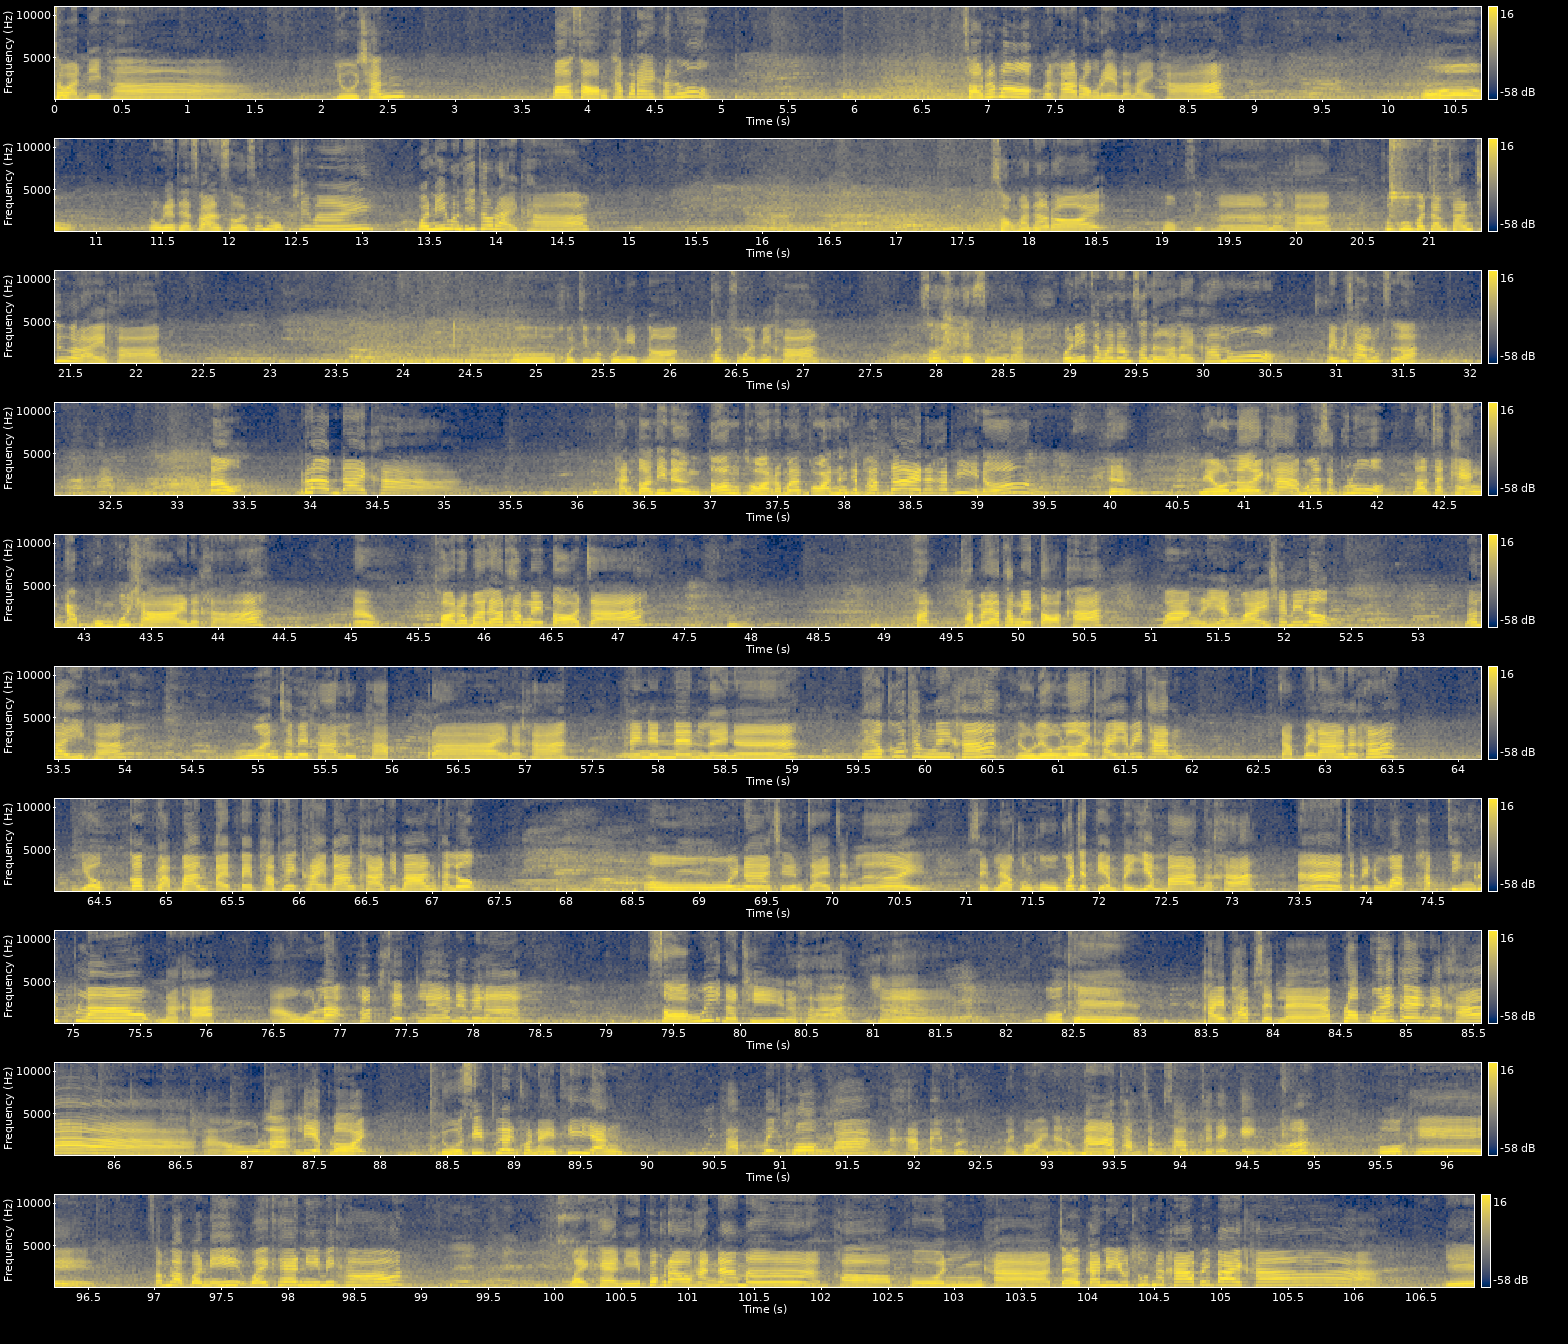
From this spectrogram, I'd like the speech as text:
สวัสดีค่ะ อยู่ชั้นป .2 ทับอะไรคะลูกสองทับหกนะคะ โรงเรียนอะไรคะ โอ้ โรงเรียนเทศบาลสวนสนุกใช่ไหม วันนี้วันที่เท่าไหร่คะ 2565 นะคะ คุณครูประจำชั้นชื่ออะไรคะ โอ้ครูจิ๋มกับคุณนิดเนาะ คนสวยไหมคะ สวยสวยนะ วันนี้จะมานำเสนออะไรคะลูก ในวิชาลูกเสือ เอ้าเริ่มได้ค่ะ ขั้นตอนที่หนึ่งต้องถอดออกมาก่อนถึงจะพับได้นะคะพี่น้อง เร็วเลยค่ะ เมื่อสักครู่เราจะแข่งกับกลุ่มผู้ชายนะคะอ้าวถอดออกมาแล้วทำไงต่อจ๊ะถอดถอดมาแล้วทำไงต่อคะ วางเรียงไว้ใช่ไหมลูก แล้วอะไรอีกคะ ม้วนใช่ไหมคะ หรือพับปลายนะคะ ให้แน่น ๆเลยนะ แล้วก็ทำไงคะ เร็วๆเลยใครยังไม่ทัน จับเวลานะคะ เดี๋ยวก็กลับบ้านไปไปพับให้ใครบ้างคะที่บ้านคะลูก โอ้ยน่าชื่นใจจังเลย เสร็จแล้วคุณครูก็จะเตรียมไปเยี่ยมบ้านนะคะอ่าจะไปดูว่าพับจริงหรือเปล่านะคะ เอาละพับเสร็จแล้วในเวลา 2 วินาทีนะคะโอเค ใครพับเสร็จแล้ว ปรบมือให้ตัวเองหน่อยค่ะ เอาละเรียบร้อย ดูซิเพื่อนคนไหนที่ยังพับไม่คล่องบ้างนะคะ ไปฝึกบ่อยๆนะลูกนะทำซ้ำๆจะได้เก่งเนาะโอเคสำหรับวันนี้ไว้แค่นี้ไหมคะไว้แค่นี้พวกเราหันหน้ามา ขอบคุณค่ะ เจอกันใน YouTube นะคะ บ๊ายบายค่ะ เย้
